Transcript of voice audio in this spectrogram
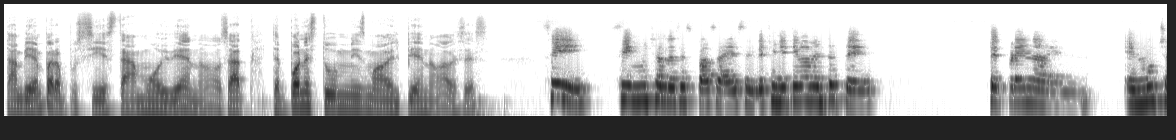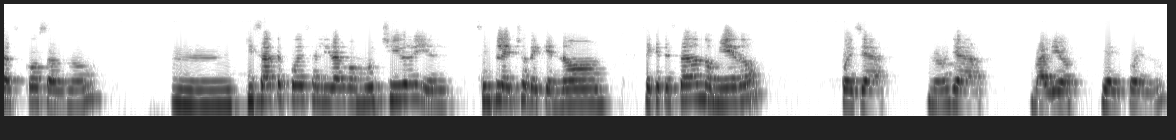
tan bien, pero pues sí está muy bien, ¿no? O sea, te pones tú mismo el pie, ¿no? A veces. Sí, sí, muchas veces pasa eso y definitivamente te, te frena en, en muchas cosas, ¿no? Mm, quizá te puede salir algo muy chido y el simple hecho de que no, de que te está dando miedo, pues ya, ¿no? Ya valió y ahí fue, ¿no?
